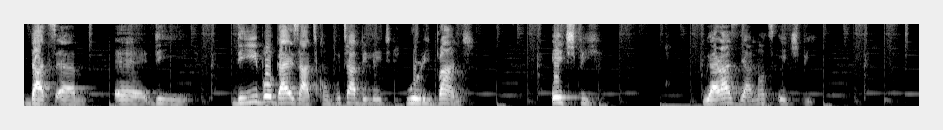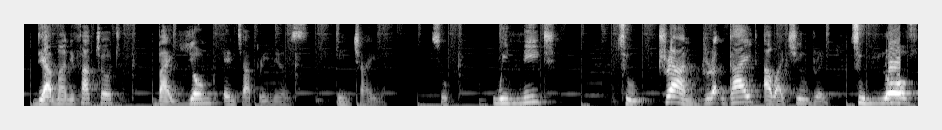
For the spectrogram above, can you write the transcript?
that um, uh, the the igbo guys at computer village will rebrand hp whereas they are not hp they are manufactured by young entrepreneurs in china. So we need to try and guide our children to love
